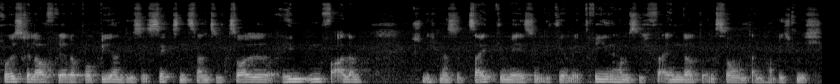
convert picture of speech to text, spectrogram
größere Laufräder probieren, diese 26 Zoll hinten vor allem, ist nicht mehr so zeitgemäß und die Geometrien haben sich verändert und so und dann habe ich mich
